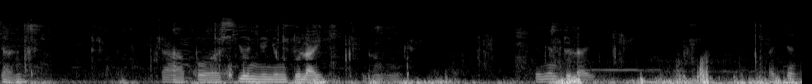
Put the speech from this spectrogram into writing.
dyan. Tapos yun yun yung tulay. Yan yung tulay. At yan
